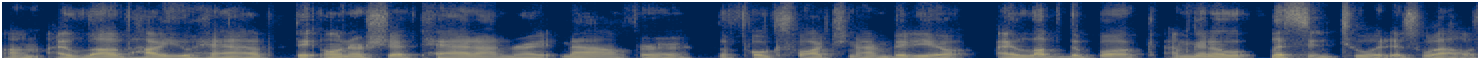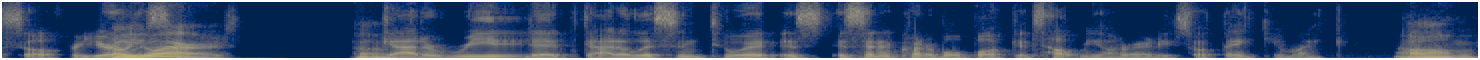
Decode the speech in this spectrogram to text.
Um, I love how you have the ownership hat on right now for the folks watching on video. I love the book. I'm going to listen to it as well. So for your oh, you are. Oh. Got to read it, got to listen to it. It's, it's an incredible book. It's helped me already. So thank you, Mike. Oh,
